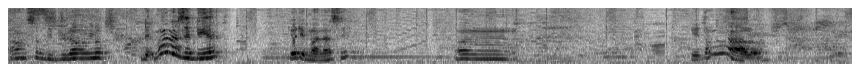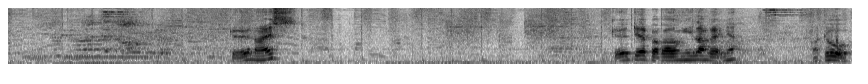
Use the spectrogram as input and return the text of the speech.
Langsung dibilang lu di mana sih dia? Dia di mana sih? Hmm, di tengah loh. Oke okay, nice. Oke okay, dia bakal ngilang kayaknya aduh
